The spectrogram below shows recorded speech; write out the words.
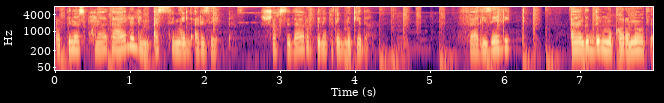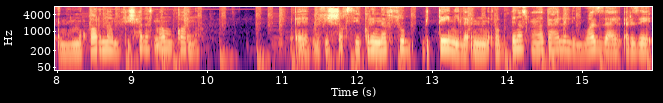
ربنا سبحانه وتعالى اللي مقسم الأرزاق. الشخص ده ربنا كاتب له كده. فلذلك أنا ضد المقارنات لأن المقارنة مفيش حاجة اسمها مقارنة. مفيش شخص يقارن نفسه بالتاني لأن ربنا سبحانه وتعالى اللي موزع الأرزاق.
